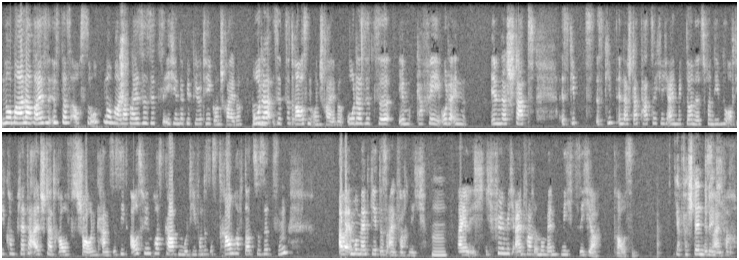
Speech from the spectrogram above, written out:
normalerweise ist das auch so. Normalerweise sitze ich in der Bibliothek und schreibe. Oder sitze draußen und schreibe. Oder sitze im Café oder in, in der Stadt es gibt, es gibt in der Stadt tatsächlich einen McDonalds, von dem du auf die komplette Altstadt raufschauen kannst. Es sieht aus wie ein Postkartenmotiv und es ist traumhaft dort zu sitzen. Aber im Moment geht es einfach nicht. Hm. Weil ich, ich fühle mich einfach im Moment nicht sicher draußen. Ja, verständlich. Ist einfach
